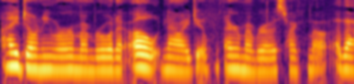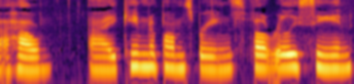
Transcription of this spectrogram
I don't even remember what I oh, now I do. I remember I was talking about about how I came to Palm Springs, felt really seen,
